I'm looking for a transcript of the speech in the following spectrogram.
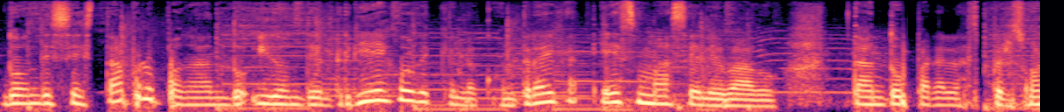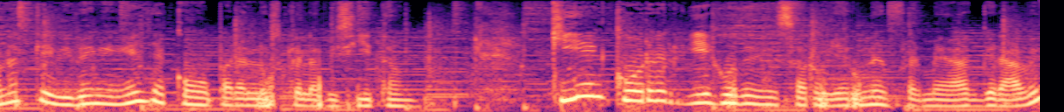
donde se está propagando y donde el riesgo de que la contraiga es más elevado, tanto para las personas que viven en ella como para los que la visitan. ¿Quién corre riesgo de desarrollar una enfermedad grave?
